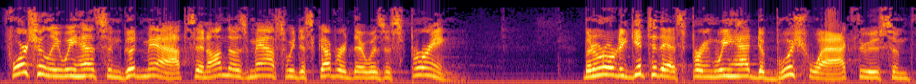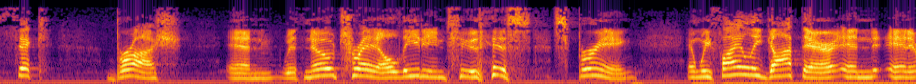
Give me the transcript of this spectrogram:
Fortunately, we had some good maps, and on those maps we discovered there was a spring. But in order to get to that spring, we had to bushwhack through some thick brush and with no trail leading to this spring. And we finally got there and, and it,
